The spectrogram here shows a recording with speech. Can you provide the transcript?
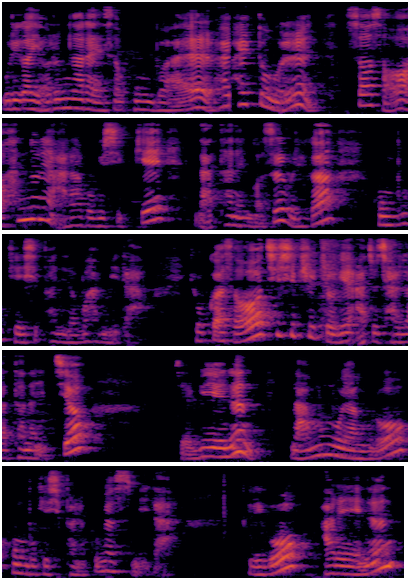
우리가 여름나라에서 공부할 활동을 써서 한눈에 알아보기 쉽게 나타낸 것을 우리가 공부 게시판이라고 합니다. 교과서 77쪽에 아주 잘 나타나 있죠? 위에는 나무 모양으로 공부 게시판을 꾸몄습니다. 그리고 아래에는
